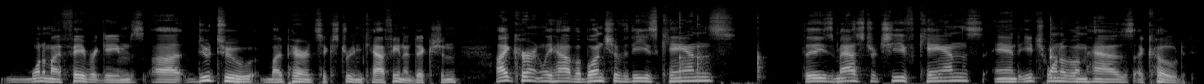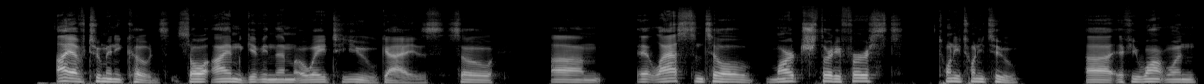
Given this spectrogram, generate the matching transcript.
one of my favorite games. Uh, due to my parents' extreme caffeine addiction, I currently have a bunch of these cans, these Master Chief cans, and each one of them has a code. I have too many codes, so I'm giving them away to you guys. So, um, it lasts until March 31st, 2022. Uh, if you want one,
